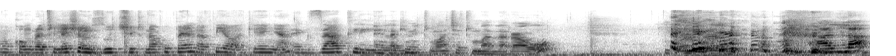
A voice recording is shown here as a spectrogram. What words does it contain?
Well, congratulations Zuchu, tunakupenda pia wa Kenya. Exactly. Eh, lakini tuwache tumadharau Allah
